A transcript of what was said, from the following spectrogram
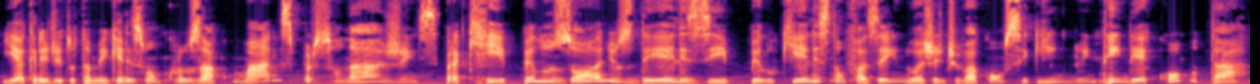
E acredito também que eles vão cruzar com mais personagens para que, pelos olhos deles e pelo que eles estão fazendo, a gente vá conseguindo entender como tá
